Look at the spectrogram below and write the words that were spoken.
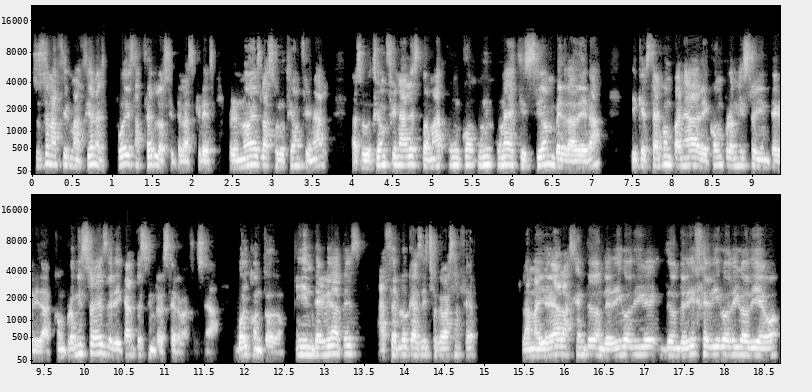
Eso son afirmaciones, puedes hacerlo si te las crees, pero no es la solución final. La solución final es tomar una decisión verdadera y que esté acompañada de compromiso y integridad. Compromiso es dedicarte sin reservas, o sea, voy con todo. Y integridad es hacer lo que has dicho que vas a hacer. La mayoría de la gente donde, digo, donde dije digo, digo, Diego,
